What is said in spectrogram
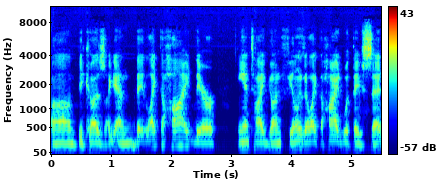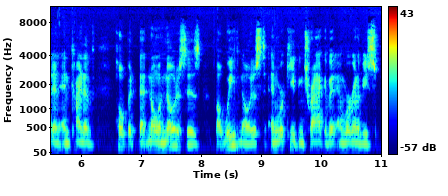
um, because again, they like to hide their anti-gun feelings. They like to hide what they've said and, and kind of hope it, that no one notices. But we've noticed, and we're keeping track of it, and we're going to be sp-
